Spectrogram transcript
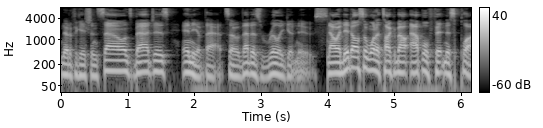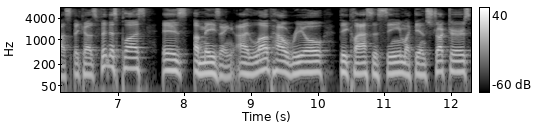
notification sounds, badges, any of that. So that is really good news. Now, I did also want to talk about Apple Fitness Plus because Fitness Plus is amazing. I love how real the classes seem. Like the instructors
